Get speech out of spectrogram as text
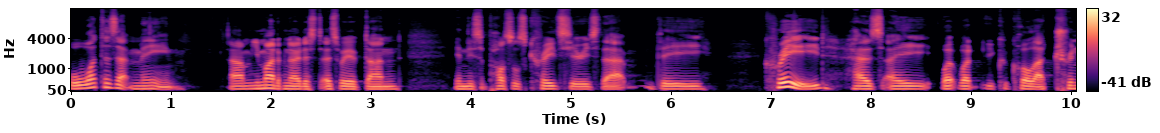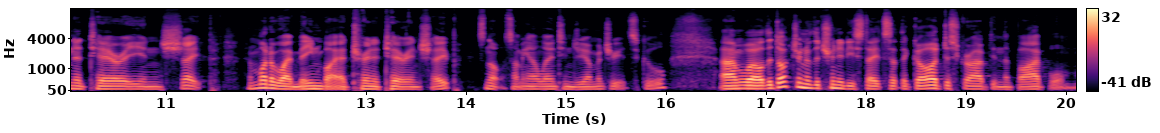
Well, what does that mean? Um, you might have noticed as we have done in this Apostles' Creed series that the creed has a what what you could call a trinitarian shape. And what do I mean by a trinitarian shape? It's not something I learnt in geometry at school. Um, well, the doctrine of the Trinity states that the God described in the Bible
